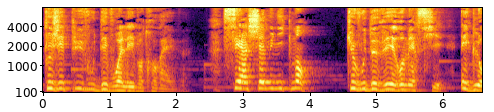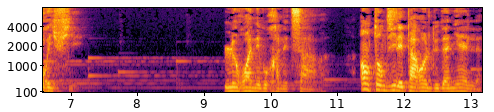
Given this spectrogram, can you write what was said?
que j'ai pu vous dévoiler votre rêve. C'est Hachem uniquement que vous devez remercier et glorifier. le roi Nebuchadnezzar entendit les paroles de Daniel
